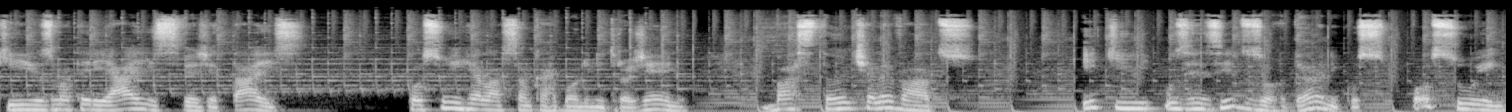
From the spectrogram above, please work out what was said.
que os materiais vegetais possuem relação carbono e nitrogênio bastante elevados e que os resíduos orgânicos possuem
